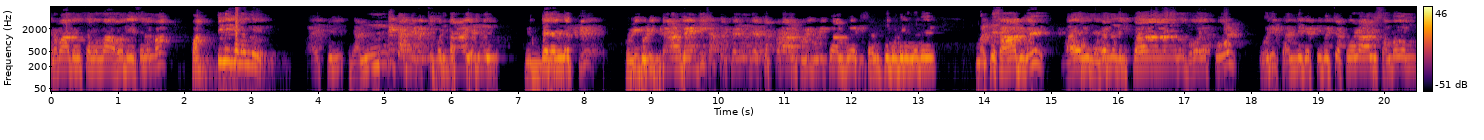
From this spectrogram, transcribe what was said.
പ്രവാചകൻ സല്ലല്ലാഹു അലൈഹി വസല്ലമ പട്ടിണി കിടന്ന് വയറ്റിൽ രണ്ട് കല്ല് വെച്ചുകൊണ്ടായിരുന്നു യുദ്ധരംഗത്ത് കുഴി കുടിക്കാൻ വേണ്ടി ശത്രുക്കളിൽ നിന്ന് രക്ഷപ്പെടാൻ കുഴി കുടിക്കാൻ വേണ്ടി ശ്രമിച്ചുകൊണ്ടിരുന്നത്. മറ്റു സഹാബികൾ വയറിൽ നിവർന്നു നിൽക്കാതെ പോയപ്പോൾ ഒരു കല്ല് കെട്ടിവെച്ചപ്പോഴാണ് സംഭവം.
